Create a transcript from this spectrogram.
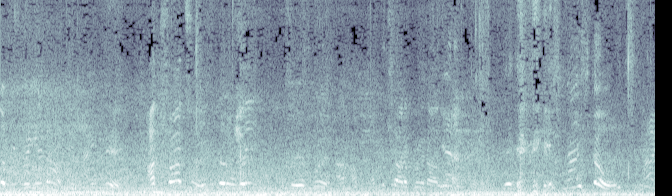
up and bring it out. Yeah. try to bring it down i'm going to try to bring it out. Yeah. it's nice, though. It's nice.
